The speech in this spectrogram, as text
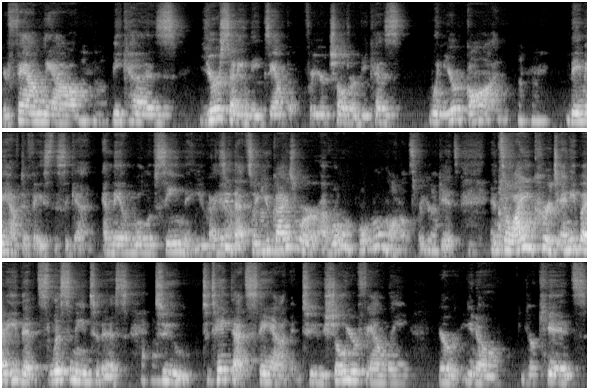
your family out, Mhm. because you're setting the example for your children. Because when you're gone, Mhm. they may have to face this again and they will have seen that you guys Yeah. did that so you Mhm. guys were a role, role models for your Yeah. kids and so i encourage anybody that's listening to this Uh-huh. to to take that stand and to show your family your you know your kids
